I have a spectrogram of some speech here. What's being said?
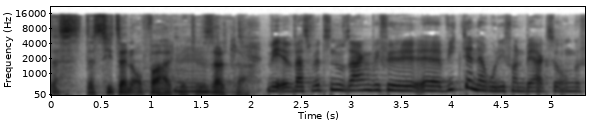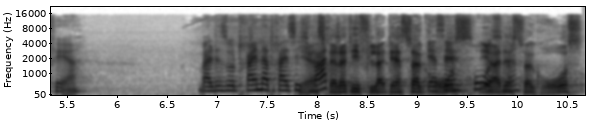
das, das zieht seine Opfer halt mit. Mhm. Das ist halt klar. Wie, was würdest du sagen, wie viel äh, wiegt denn der Rudi von Berg so ungefähr? Weil der so 330 der Watt. Ist relativ, der ist zwar der groß, ist groß, ja, der ne? ist zwar groß,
